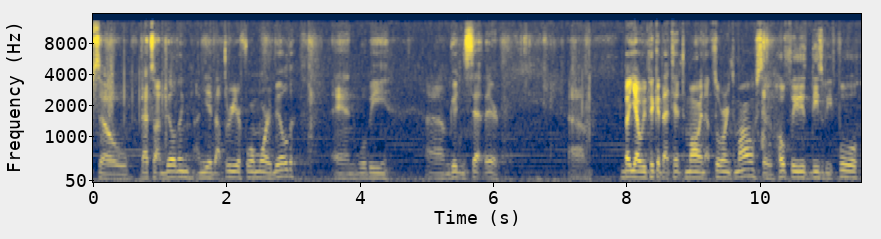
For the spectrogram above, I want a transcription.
so that's what I'm building. I need about three or four more to build, and we'll be um, good and set there. Um, but yeah, we pick up that tent tomorrow and that flooring tomorrow. So hopefully these will be full,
